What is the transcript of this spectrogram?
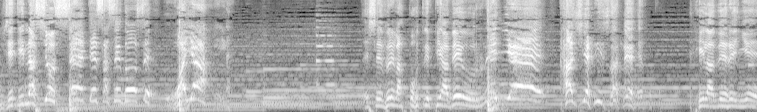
Vous êtes une nation sainte et sacerdoce royal. Et c'est vrai, l'apôtre Pierre avait régné à Jérusalem. Il avait régné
